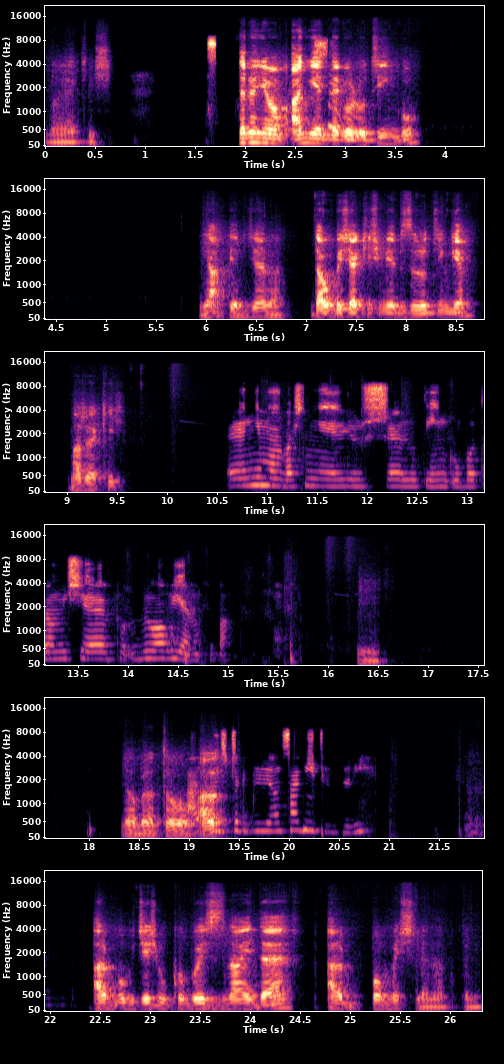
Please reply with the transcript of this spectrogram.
No jakiś. Serio nie mam ani jednego lootingu? Ja pierdzielę. Dałbyś jakiś miecz z lootingiem? Masz jakiś? E, Nie mam właśnie już e, lootingu, bo to mi się w- wyłowiłem chyba. Hmm. Dobra, to... Albo Ale... jeszcze gdy osadnicy byli. Albo gdzieś u kogoś znajdę, albo pomyślę nad tym.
